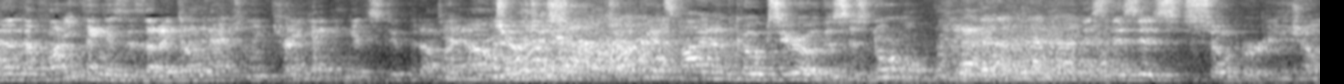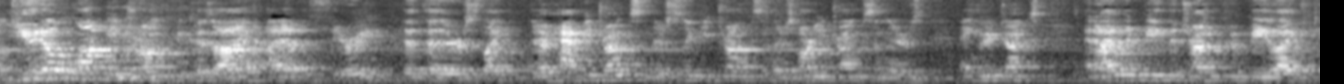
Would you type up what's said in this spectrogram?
The, the funny thing is, is that I don't actually drink. I can get stupid on my own. John, just, John gets high on Coke Zero. This is normal. This, this is sober in John's You don't want me drunk because I, I have a theory that there's like, there are happy drunks and there's sleepy drunks and there's horny drunks and there's angry drunks. And I would be the drunk who'd be like,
